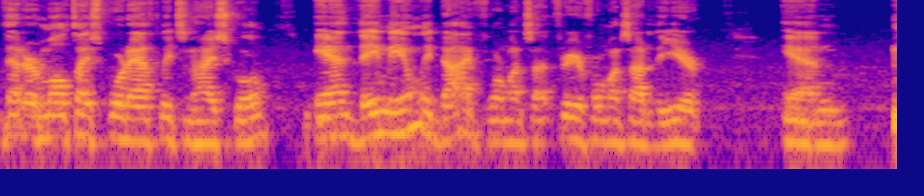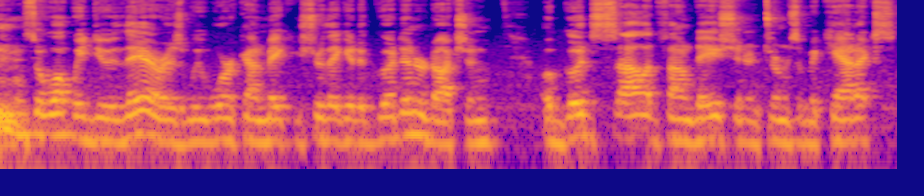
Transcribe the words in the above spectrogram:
that are multi-sport athletes in high school, and they may only dive four months, out, three or four months out of the year. And so what we do there is we work on making sure they get a good introduction, a good solid foundation in terms of mechanics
